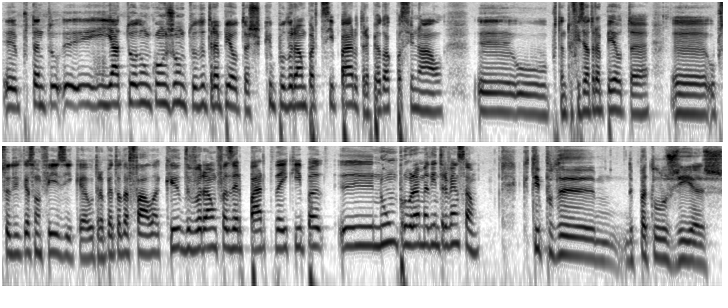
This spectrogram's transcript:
Eh, portanto, eh, e há todo um conjunto de terapeutas que poderão participar, o terapeuta ocupacional, eh, o, portanto, o fisioterapeuta, o professor de educação física, o terapeuta da fala, que deverão fazer parte da equipa num programa de intervenção. Que tipo de, de patologias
